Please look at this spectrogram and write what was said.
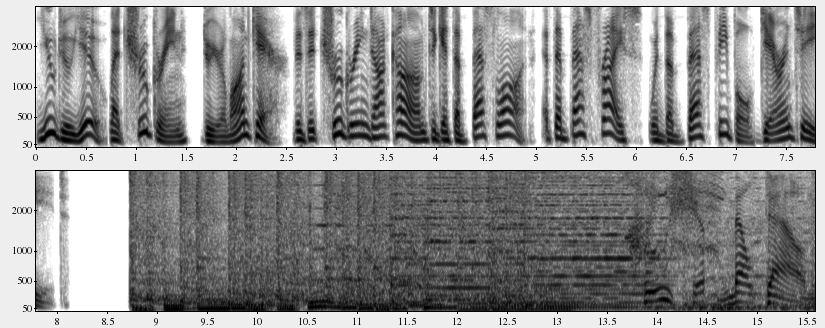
You do you. Let TruGreen do your lawn care. Visit trugreen.com to get the best lawn at the best price with the best people guaranteed. Cruise ship meltdown.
